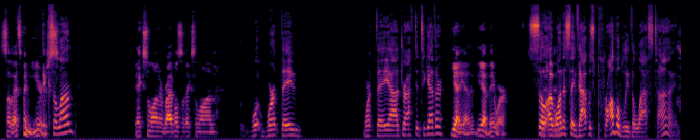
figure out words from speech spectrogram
So that's been years. Ixalan? Ixalan and Rivals of Ixalan. W- weren't they weren't they uh drafted together? Yeah, yeah, yeah. They were. So I Uh, want to say that was probably the last time.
